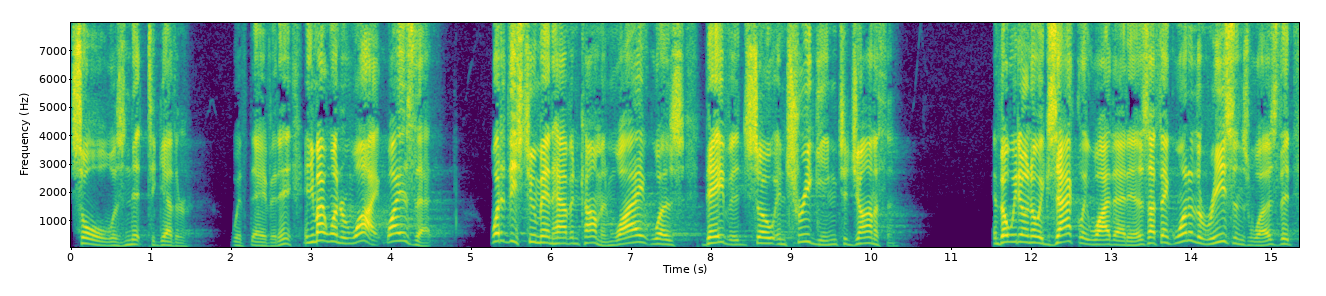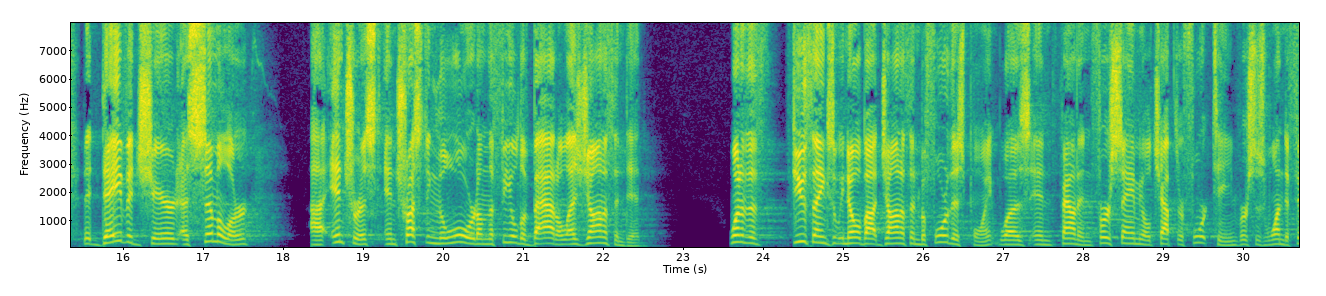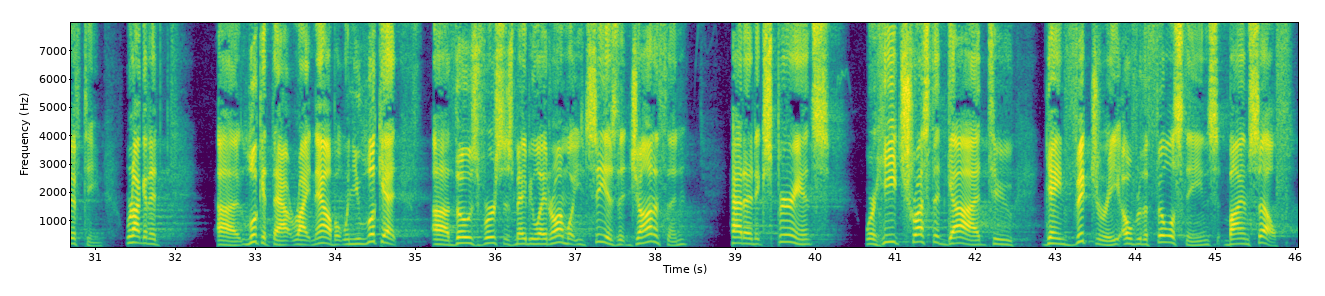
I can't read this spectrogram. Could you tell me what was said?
soul was knit together with David. And, and you might wonder why. Why is that? What did these two men have in common? Why was David so intriguing to Jonathan? And though we don't know exactly why that is, I think one of the reasons was that, that David shared a similar uh, interest in trusting the Lord on the field of battle as Jonathan did. One of the few things that we know about Jonathan before this point was in, found in 1 Samuel chapter 14, verses 1 to 15. We're not going to uh, look at that right now, but when you look at uh, those verses maybe later on, what you'd see is that Jonathan had an experience where he trusted God to gain victory over the Philistines by himself.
